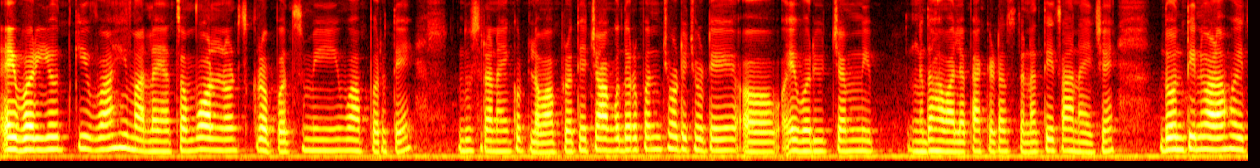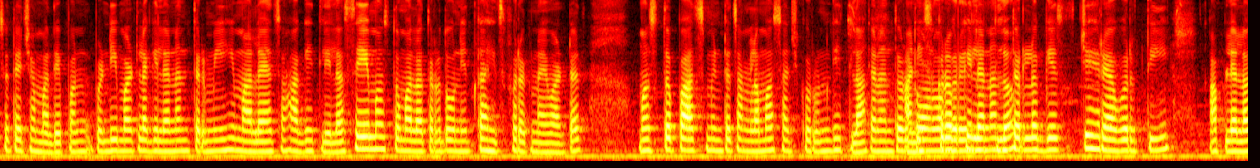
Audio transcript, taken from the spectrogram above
एव्हरयूथ किंवा हिमालयाचा वॉलनट स्क्रबच मी वापरते. दुसरा नाही कुठला वापरत. त्याच्या अगोदर पण छोटे छोटे एव्हरयूथच्या मी दहावाल्या पॅकेट असतं ना तेच आणायचे. दोन तीन वेळा व्हायचं त्याच्यामध्ये पण पण डीमार्टला गेल्यानंतर मी हिमालयाचा हा घेतलेला. सेम असतो मला तर दोन्हीत काहीच फरक नाही वाटत. मस्त पाच मिनटं चांगला मसाज करून घेतला. त्यानंतर आणि स्क्रब केल्यानंतर लगेच चेहऱ्यावरती आपल्याला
